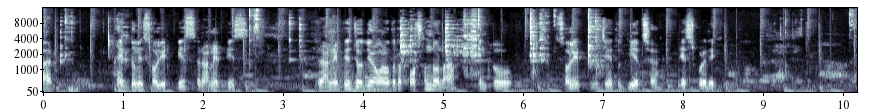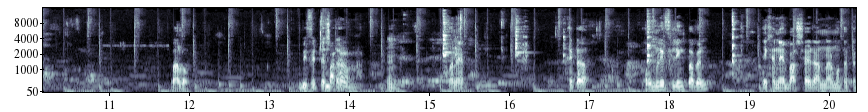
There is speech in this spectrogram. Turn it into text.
আর একদমই সলিড পিস রানের পিস রানের পিস যদিও আমার অতটা পছন্দ না কিন্তু সলিড পিস যেহেতু দিয়েছে টেস্ট করে দেখি। ভালো। বিফের টেস্টটা না। হুম, মানে এটা হোমলি ফিলিং পাবেন। এখানে বাসায় রান্নার মতো একটা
